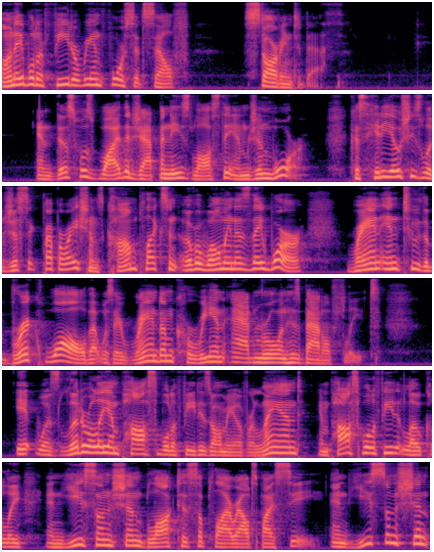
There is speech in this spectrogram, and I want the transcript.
unable to feed or reinforce itself, starving to death. And this was why the Japanese lost the Imjin War, because Hideyoshi's logistic preparations, complex and overwhelming as they were, ran into the brick wall that was a random Korean admiral and his battle fleet. It was literally impossible to feed his army over land, impossible to feed it locally, and Yi Sun Shin blocked his supply routes by sea. And Yi Sun Shin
